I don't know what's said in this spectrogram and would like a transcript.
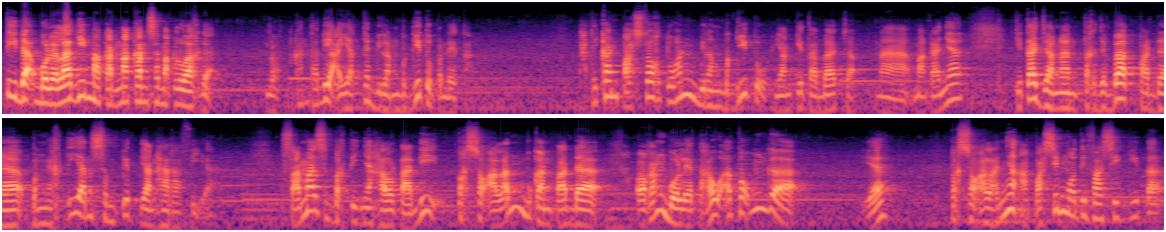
tidak boleh lagi makan-makan sama keluarga. Loh, kan tadi ayatnya bilang begitu pendeta. Tadi kan pastor Tuhan bilang begitu yang kita baca. Nah makanya kita jangan terjebak pada pengertian sempit yang harafiah. Sama sepertinya hal tadi, persoalan bukan pada orang boleh tahu atau enggak. ya Persoalannya apa sih motivasi kita?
